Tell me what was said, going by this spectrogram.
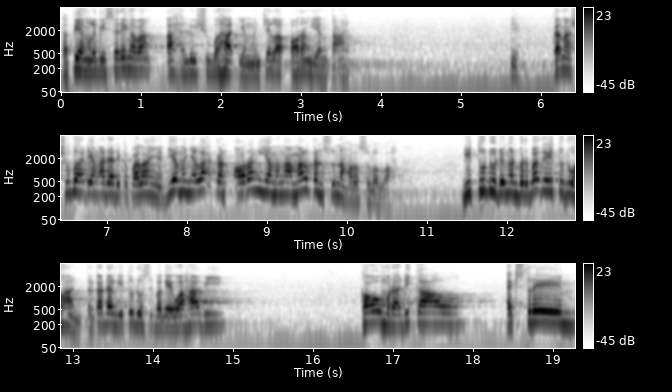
Tapi yang lebih sering apa? Ahlu syubhat yang mencela orang yang taat. Karena syubhat yang ada di kepalanya, dia menyalahkan orang yang mengamalkan sunnah Rasulullah dituduh dengan berbagai tuduhan. Terkadang dituduh sebagai Wahabi, kaum radikal, ekstrim,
